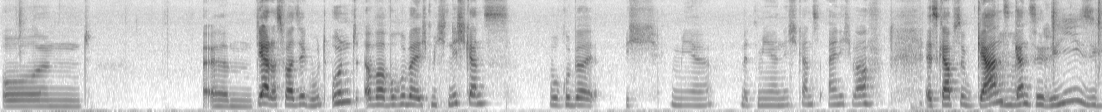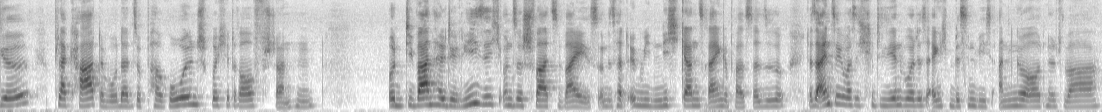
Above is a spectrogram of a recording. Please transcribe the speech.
Und ähm, ja, das war sehr gut. Und aber worüber ich mich nicht ganz, worüber ich mir mit mir nicht ganz einig war, es gab so ganz, Mhm. ganz riesige Plakate, wo dann so Parolensprüche drauf standen. Und die waren halt riesig und so schwarz-weiß. Und es hat irgendwie nicht ganz reingepasst. Also so, das Einzige, was ich kritisieren wollte, ist eigentlich ein bisschen, wie es angeordnet war.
